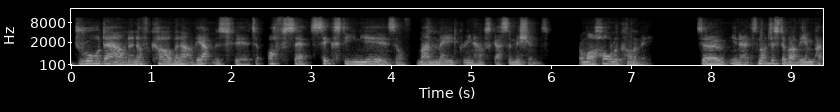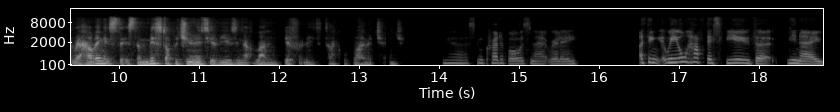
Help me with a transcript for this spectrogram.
draw down enough carbon out of the atmosphere to offset 16 years of man-made greenhouse gas emissions from our whole economy. So, you know, it's not just about the impact we're having, it's the, it's the missed opportunity of using that land differently to tackle climate change. Yeah, it's incredible, isn't it, really? I think we all have this view that, you know,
